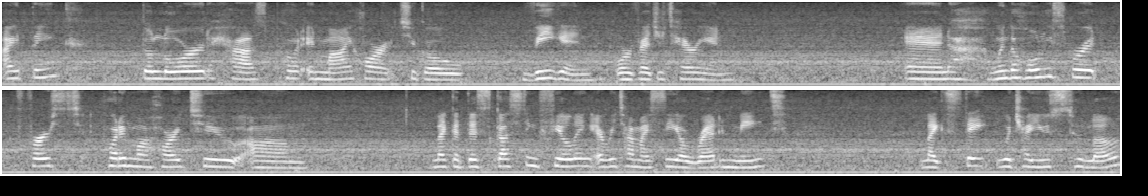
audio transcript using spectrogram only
I think the Lord has put in my heart to go vegan or vegetarian. And when the Holy Spirit first put in my heart to um, like a disgusting feeling every time I see a red meat, like steak, which I used to love,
